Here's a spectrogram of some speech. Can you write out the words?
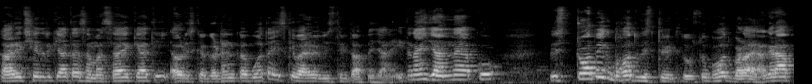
कार्य क्षेत्र क्या था? समस्याएँ क्या थी? और इसका गठन कब हुआ था? इसके बारे में विस्तृत आपने जाना इतना ही जानना है आपको। इस टॉपिक बहुत विस्तृत दोस्तों, बहुत बड़ा है। अगर आप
